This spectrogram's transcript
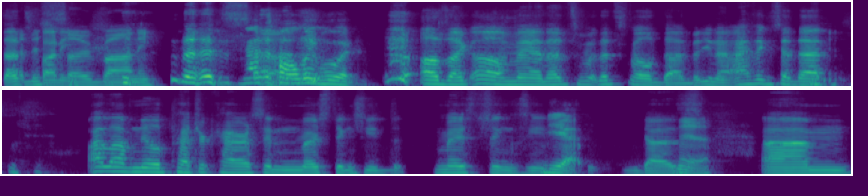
that's That is funny so Barney. that's, That's so- Hollywood. I was like, oh man, that's that's well done. But you know, having said that, I love Neil Patrick Harris in most things he most things he Yeah. does. Yeah. Um,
